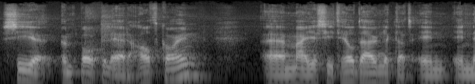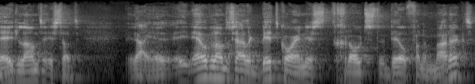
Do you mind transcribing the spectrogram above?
zie je een populaire altcoin. Uh, maar je ziet heel duidelijk dat in, in Nederland is dat... Ja, in elk land is eigenlijk Bitcoin is het grootste deel van de markt.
